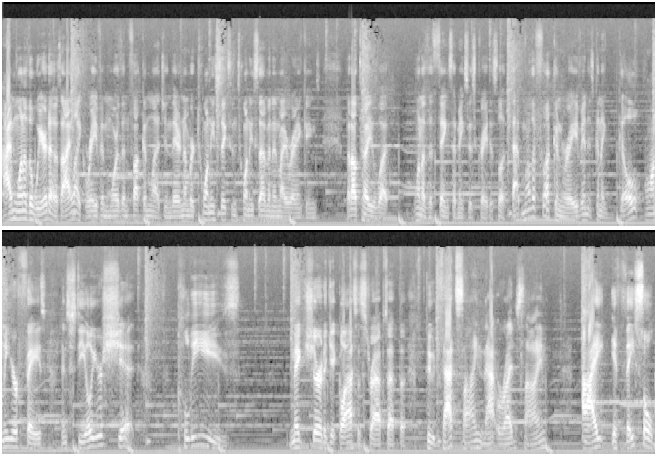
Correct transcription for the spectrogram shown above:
I'm one of the weirdos. I like Raven more than fucking Legend. They're number 26 and 27 in my rankings. But I'll tell you what, one of the things that makes this great is look, that motherfucking Raven is gonna go onto your face and steal your shit. Please make sure to get glasses straps at the dude. That sign, that red sign, I if they sold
